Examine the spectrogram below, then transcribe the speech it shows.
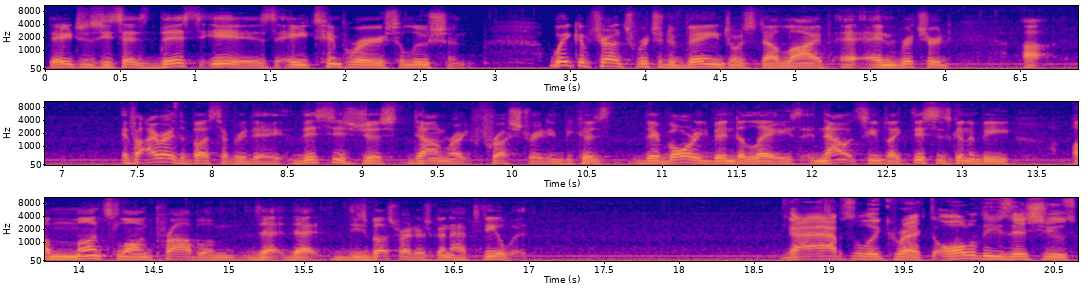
The agency says this is a temporary solution. Wake Up Charlotte's Richard DeVayne joins us now live. And Richard, uh, if I ride the bus every day, this is just downright frustrating because there have already been delays. And now it seems like this is going to be a months long problem that, that these bus riders are going to have to deal with. Absolutely correct. All of these issues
